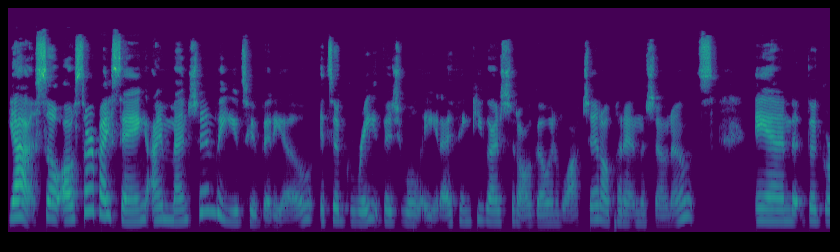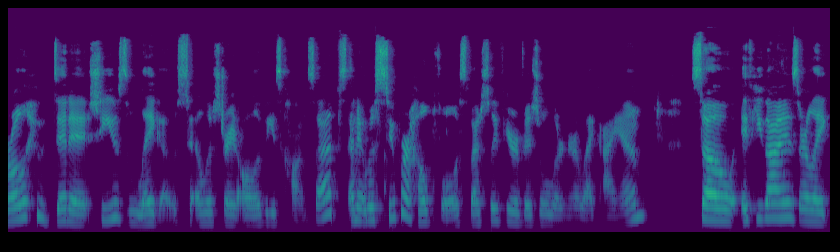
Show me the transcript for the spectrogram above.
Yeah, so I'll start by saying I mentioned the YouTube video. It's a great visual aid. I think you guys should all go and watch it. I'll put it in the show notes. And the girl who did it, she used Legos to illustrate all of these concepts, and it was super helpful, especially if you're a visual learner like I am. So if you guys are like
